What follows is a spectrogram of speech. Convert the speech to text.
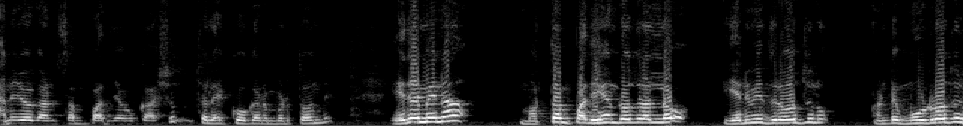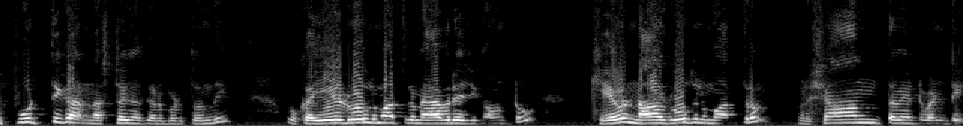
ధనయోగాన్ని సంపాదించే అవకాశం చాలా ఎక్కువ కనబడుతోంది. ఏదేమైనా మొత్తం పదిహేను రోజులలో ఎనిమిది రోజులు అంటే మూడు రోజులు పూర్తిగా నష్టంగా కనబడుతుంది. ఒక ఏడు రోజులు మాత్రం యావరేజ్గా ఉంటూ కేవలం నాలుగు రోజులు మాత్రం ప్రశాంతమైనటువంటి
